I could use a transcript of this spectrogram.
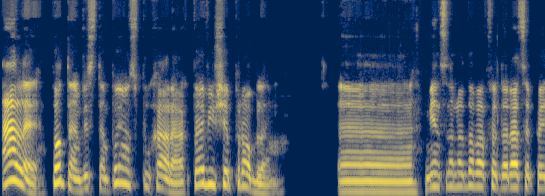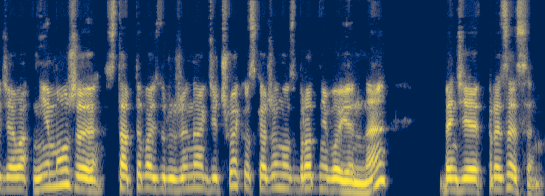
ale potem występując w pucharach pojawił się problem. E, Międzynarodowa Federacja powiedziała, nie może startować drużyna, gdzie człowiek oskarżony o zbrodnie wojenne będzie prezesem.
